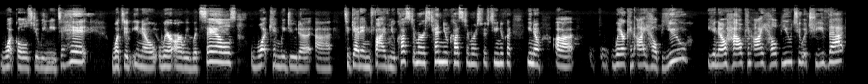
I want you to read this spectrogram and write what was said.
What goals do we need to hit? What did you know? Where are we with sales? What can we do to uh, to get in five new customers, ten new customers, fifteen new? You know, uh, where can I help you? You know, how can I help you to achieve that?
